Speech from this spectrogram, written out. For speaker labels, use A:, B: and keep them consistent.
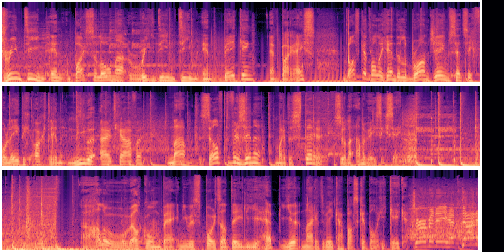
A: Dream Team in Barcelona, Redeem Team in Peking en Parijs. Basketballegende LeBron James zet zich volledig achter een nieuwe uitgave. Naam zelf te verzinnen, maar de sterren zullen aanwezig zijn. Hallo, welkom bij een nieuwe Sports Daily. Heb je naar het WK basketbal gekeken?
B: Germany have done it.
